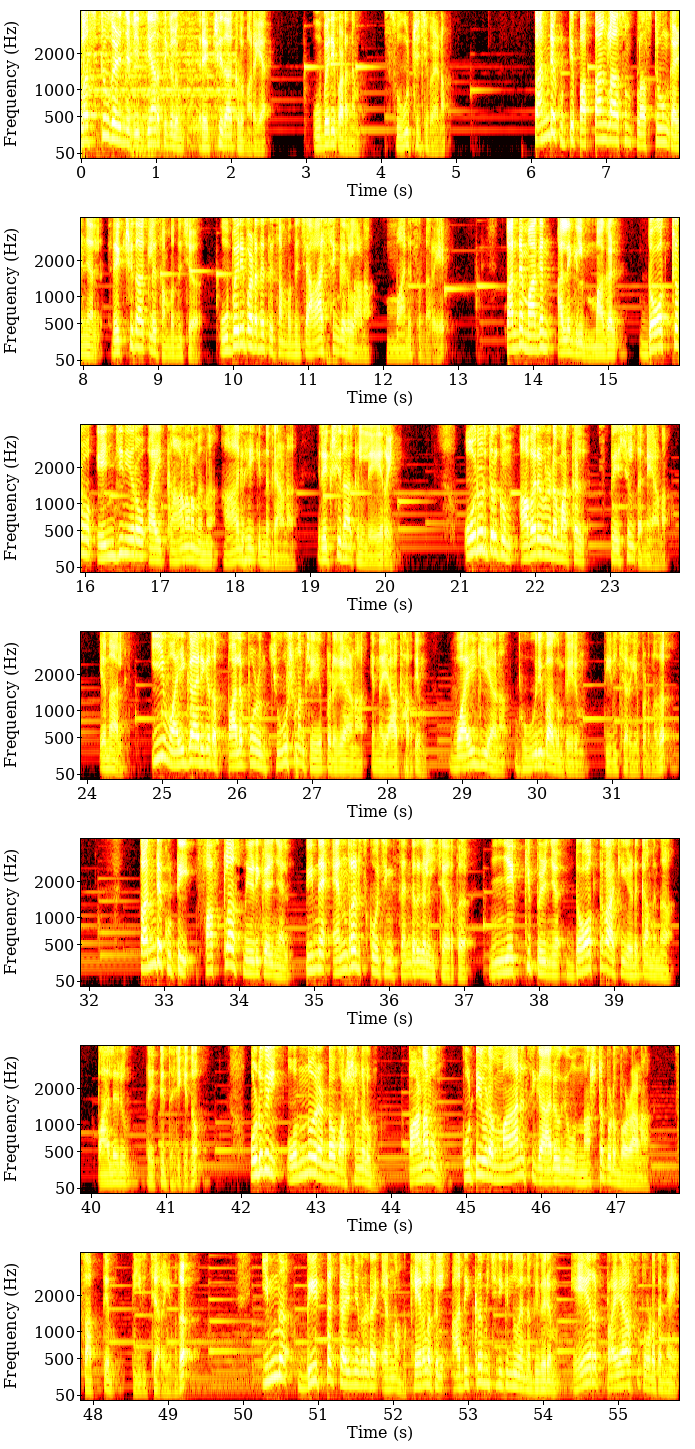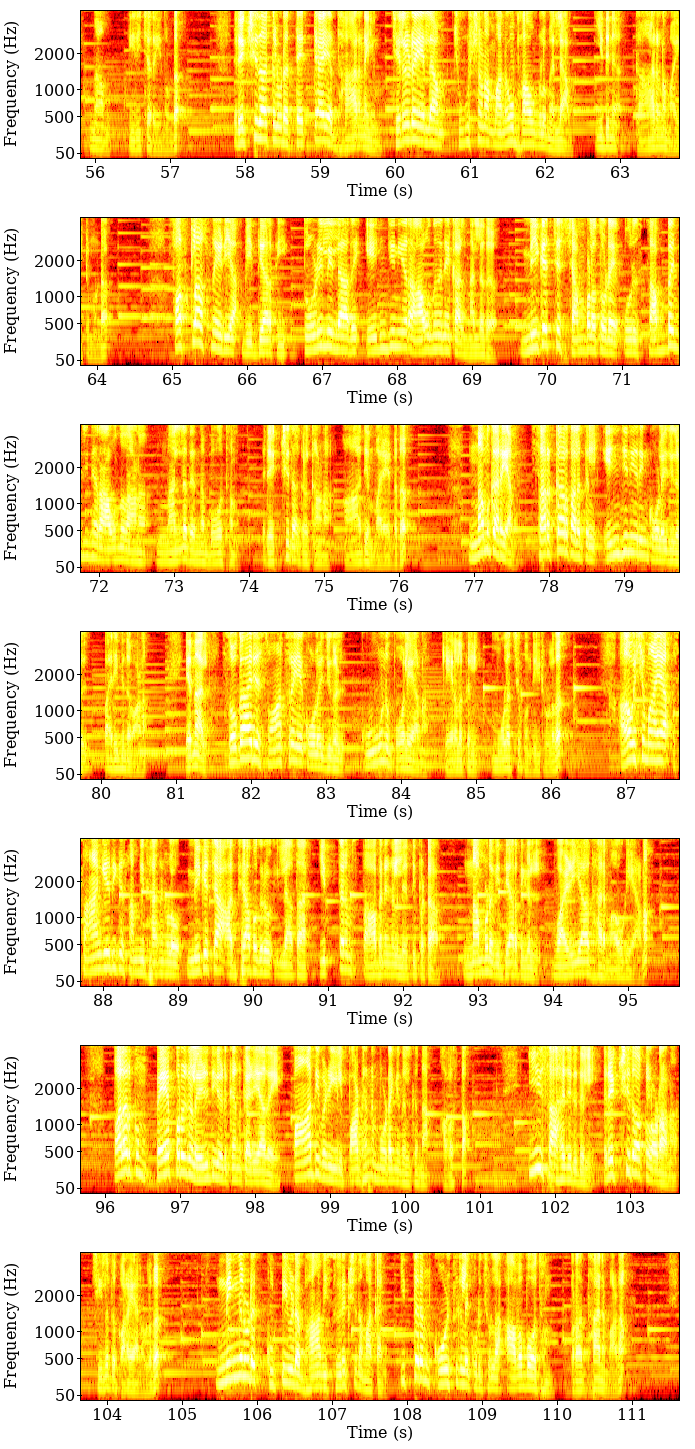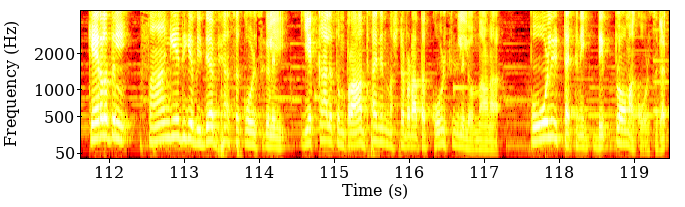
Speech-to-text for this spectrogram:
Plus two കഴിഞ്ഞ വിദ്യാർത്ഥികളും രക്ഷിതാക്കളും അറിയാം ഉപരിപഠനം സൂക്ഷിച്ചു വേണം. തന്റെ കുട്ടി പത്താം ക്ലാസ്സും പ്ലസ് ടുവും കഴിഞ്ഞാൽ രക്ഷിതാക്കളെ സംബന്ധിച്ച് ഉപരിപഠനത്തെ സംബന്ധിച്ച ആശങ്കകളാണ് മനസ്സ് നിറയെ. തന്റെ മകൻ അല്ലെങ്കിൽ മകൾ ഡോക്ടറോ എഞ്ചിനീയറോ ആയി കാണണമെന്ന് ആഗ്രഹിക്കുന്നവരാണ് രക്ഷിതാക്കളിലേറെ. ഓരോരുത്തർക്കും അവരവരുടെ മക്കൾ സ്പെഷ്യൽ തന്നെയാണ്. എന്നാൽ ഈ വൈകാരികത പലപ്പോഴും ചൂഷണം ചെയ്യപ്പെടുകയാണ് എന്ന യാഥാർത്ഥ്യം വൈകിയാണ് ഭൂരിഭാഗം പേരും തിരിച്ചറിയപ്പെടുന്നത്. തന്റെ കുട്ടി ഫസ്റ്റ് ക്ലാസ് നേടിക്കഴിഞ്ഞാൽ പിന്നെ എൻട്രൻസ് കോച്ചിങ് സെന്ററുകളിൽ ചേർത്ത് ഞെക്കിപ്പിഴിഞ്ഞ് ഡോക്ടറാക്കി എടുക്കാമെന്ന് പലരും തെറ്റിദ്ധരിക്കുന്നു. ഒടുവിൽ ഒന്നോ രണ്ടോ വർഷങ്ങളും പണവും കുട്ടിയുടെ മാനസികാരോഗ്യവും നഷ്ടപ്പെടുമ്പോഴാണ് സത്യം തിരിച്ചറിയുന്നത്. ഇന്ന് ബിടെക് കഴിഞ്ഞവരുടെ എണ്ണം കേരളത്തിൽ അതിക്രമിച്ചിരിക്കുന്നു എന്ന വിവരം ഏറെ പ്രയാസത്തോടെ തന്നെ നാം തിരിച്ചറിയുന്നുണ്ട്. രക്ഷിതാക്കളുടെ തെറ്റായ ധാരണയും ചിലരുടെയെല്ലാം ചൂഷണ മനോഭാവങ്ങളുമെല്ലാം ഇതിന് കാരണമായിട്ടുമുണ്ട്. ഫസ്റ്റ് ക്ലാസ് നേടിയ വിദ്യാർത്ഥി തൊഴിലില്ലാതെ എഞ്ചിനീയർ ആവുന്നതിനേക്കാൾ നല്ലത് മികച്ച ശമ്പളത്തോടെ ഒരു സബ് എഞ്ചിനീയർ ആവുന്നതാണ് നല്ലതെന്ന ബോധം രക്ഷിതാക്കൾക്കാണ് ആദ്യം വരേണ്ടത്. നമുക്കറിയാം സർക്കാർ തലത്തിൽ എഞ്ചിനീയറിംഗ് കോളേജുകൾ പരിമിതമാണ്. എന്നാൽ സ്വകാര്യ സ്വാശ്രയ കോളേജുകൾ കൂണ് പോലെയാണ് കേരളത്തിൽ മുളച്ചു പൊന്തിയിട്ടുള്ളത്. ആവശ്യമായ സാങ്കേതിക സംവിധാനങ്ങളോ മികച്ച അധ്യാപകരോ ഇല്ലാത്ത ഇത്തരം സ്ഥാപനങ്ങളിൽ എത്തിപ്പെട്ട നമ്മുടെ വിദ്യാർത്ഥികൾ വഴിയാധാരമാവുകയാണ്. പലർക്കും പേപ്പറുകൾ എഴുതിയെടുക്കാൻ കഴിയാതെ പാതി വഴിയിൽ പഠനം മുടങ്ങി നിൽക്കുന്ന അവസ്ഥ. ഈ സാഹചര്യത്തിൽ രക്ഷിതാക്കളോടാണ് ചിലത് പറയാനുള്ളത്. നിങ്ങളുടെ കുട്ടിയുടെ ഭാവി സുരക്ഷിതമാക്കാൻ ഇത്തരം കോഴ്സുകളെക്കുറിച്ചുള്ള അവബോധം പ്രധാനമാണ്. കേരളത്തിൽ സാങ്കേതിക വിദ്യാഭ്യാസ കോഴ്സുകളിൽ എക്കാലത്തും പ്രാധാന്യം നഷ്ടപ്പെടാത്ത കോഴ്സുകളിൽ ഒന്നാണ് പോളിടെക്നിക് ഡിപ്ലോമ കോഴ്സുകൾ.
